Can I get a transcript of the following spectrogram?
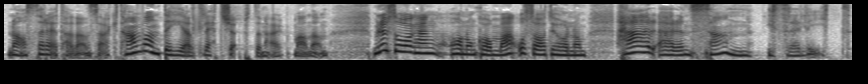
Nasaret hade han sagt. Han var inte helt lättköpt den här mannen. Men nu såg han honom komma och sa till honom, här är en sann israelit.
